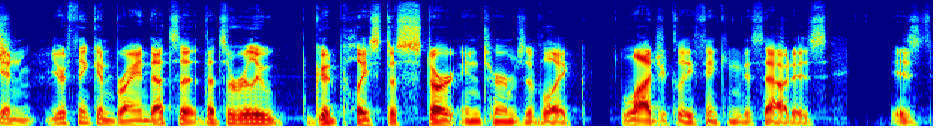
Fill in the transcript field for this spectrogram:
thinking, you're thinking, Brian. That's a that's a really good place to start in terms of like logically thinking this out. Is is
